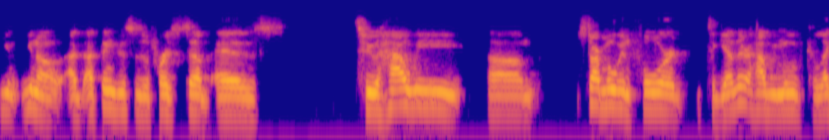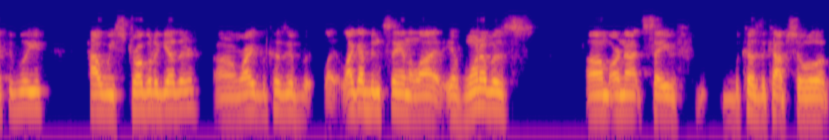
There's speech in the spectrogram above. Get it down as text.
you, you know, I, I, think this is the first step as to how we um, start moving forward together, how we move collectively, how we struggle together, um, right? Because if, like, like, I've been saying a lot, if one of us um, are not safe because the cops show up,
